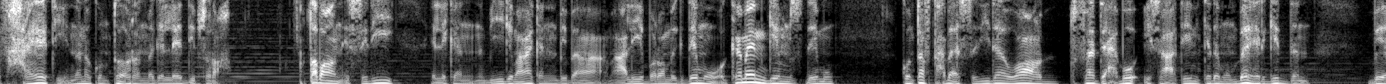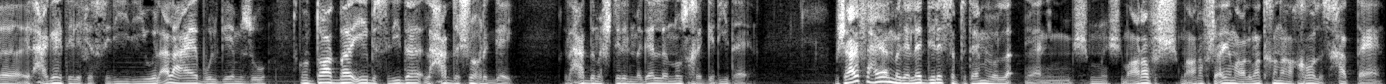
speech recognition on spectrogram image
في حياتي إن أنا كنت أقرأ المجلات دي بصراحة. طبعا السي دي اللي كان بيجي معاه كان بيبقى عليه برامج demo وكمان games demo كنت أفتح بقى السي دي ده وأقعد فاتح بقي ساعتين كده منبهر جدا بالحاجات اللي في السي دي والألعاب وال games كنت أقعد بقى إيه بالسي دي ده لحد الشهر الجاي لحد ما أشتري المجلة النسخة الجديدة يعني. مش عارف الحقيقة المجلات دي لسه بتتعمل ولا لأ؟ يعني مش مش معرفش معرفش أي معلومات عنها خالص حتى يعني.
